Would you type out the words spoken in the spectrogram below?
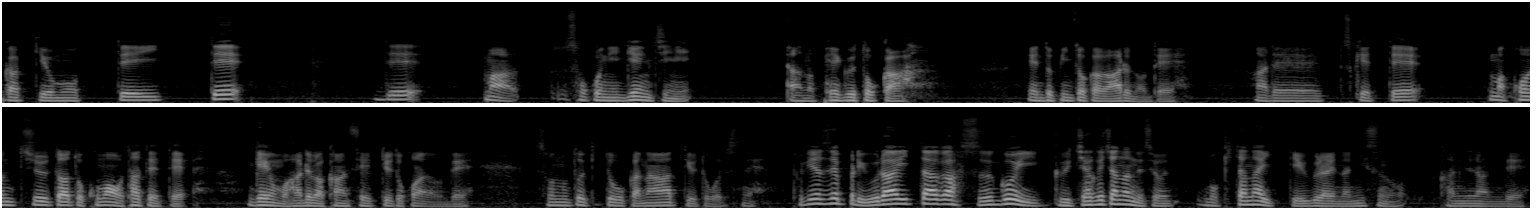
楽器を持って行ってでまあそこに現地にあのペグとかエンドピンとかがあるのであれつけて、まあ、昆虫とあと駒を立てて弦を張れば完成っていうところなのでその時どうかなっていうところですね。とりあえずやっぱり裏板がすごいぐちゃぐちゃなんですよ。もう汚いっていうぐらいなニスの感じなんで。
